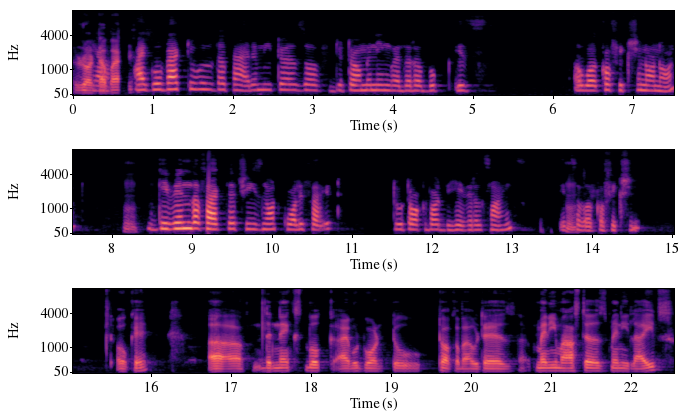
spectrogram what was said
Rhonda Yeah, I go back to the parameters of determining whether a book is a work of fiction or not. Hmm. Given the fact that she is not qualified to talk about behavioral science, it's Hmm. a work of fiction. Okay. Uh, the next book I would want to talk about is Many Masters, Many Lives.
